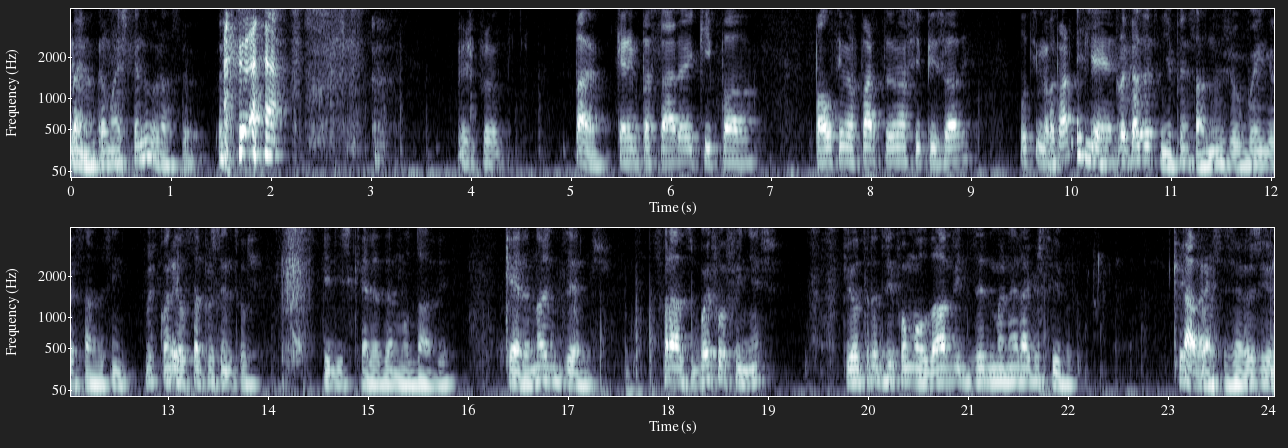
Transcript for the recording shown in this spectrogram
Bem, nunca mais tendo o braço. Mas pronto. Pá, querem passar aqui para, para a última parte do nosso episódio? Última Pode- parte que é. Por acaso eu tinha pensado num jogo bem engraçado assim, mas quando Oi? ele se apresentou e disse que era da Moldávia, que era nós dizermos frases bem fofinhas para ele traduzir para Moldávia e dizer de maneira agressiva. O que é Tá que tu bem. achas? Era giro.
